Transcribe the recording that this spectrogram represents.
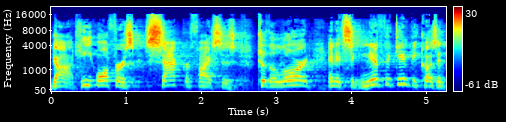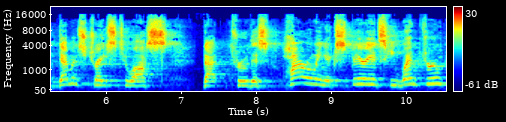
God. He offers sacrifices to the Lord, and it's significant because it demonstrates to us that through this harrowing experience he went through,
